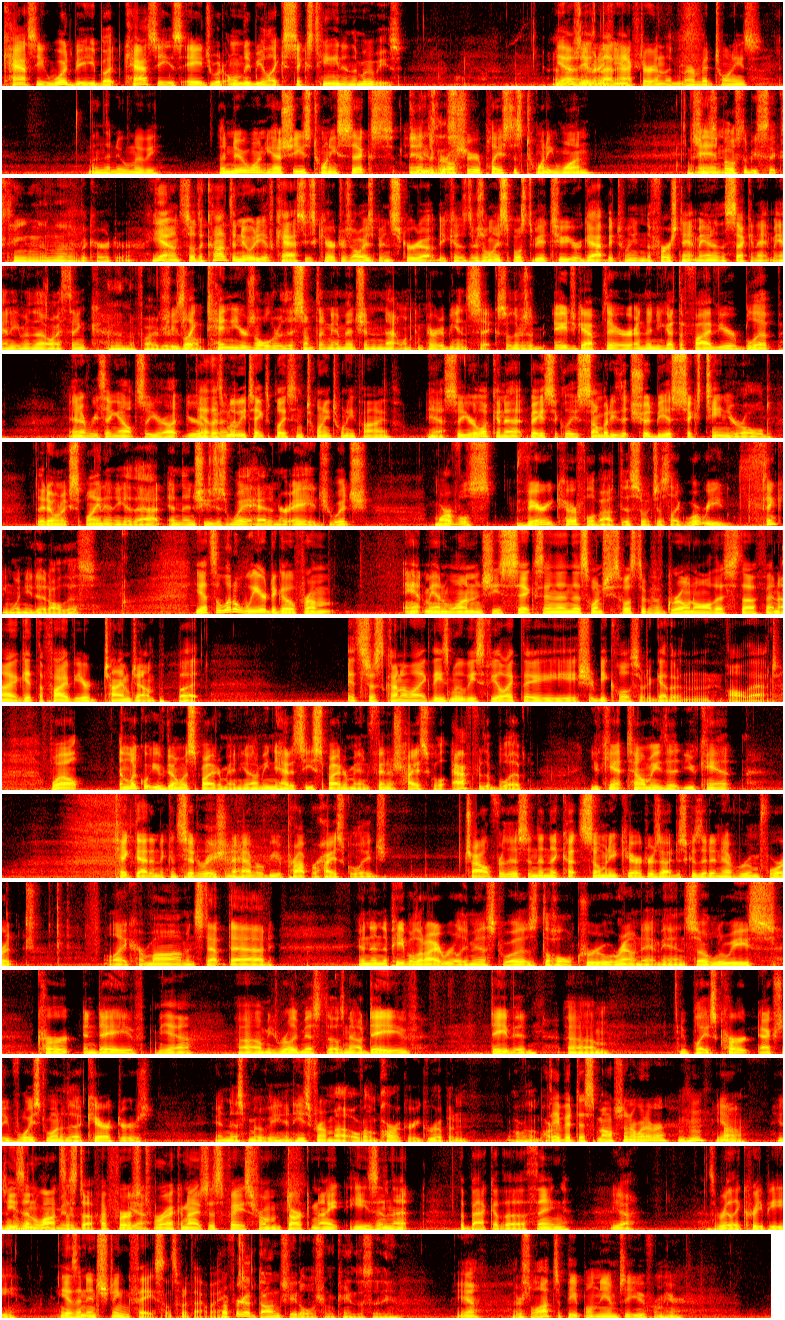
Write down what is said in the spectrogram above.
Cassie would be, but Cassie's age would only be like 16 in the movies. And yeah, there's isn't a that huge- actor in the her mid twenties in the new movie? The new one, yeah, she's 26, and the girl she replaced is 21. She's And- supposed to be 16 in the, the character. Yeah, and so the continuity of Cassie's character has always been screwed up because there's only supposed to be a two year gap between the first Ant Man and the second Ant Man, even though I think And then the five year she's like 10 years older. There's something they mentioned in that one compared to being six. So there's an age gap there, and then you got the five year blip and everything else. So you're, uh, you're Yeah, this at- movie takes place in 2025. Yeah, so you're looking at basically somebody that should be a 16 year old. They don't explain any of that, and then she's just way ahead in her age, which Marvel's very careful about this. So it's just like, what were you thinking when you did all this? Yeah, it's a little weird to go from Ant Man one and she's six, and then this one she's supposed to have grown all this stuff. And I get the five year time jump, but it's just kind of like these movies feel like they should be closer together than all that. Well, and look what you've done with Spider Man. You know, I mean, you had to see Spider Man finish high school after the blip. You can't tell me that you can't take that into consideration and have her be a proper high school age child for this. And then they cut so many characters out just because they didn't have room for it, like her mom and stepdad. And then the people that I really missed was the whole crew around Ant Man. So Luis, Kurt, and Dave. Yeah, Um, you really missed those. Now, Dave, David, um, who plays Kurt, actually voiced one of the characters in this movie, and he's from uh, Overland Park, or he grew up in Overland Park. David Dastmalchian or whatever. Mm-hmm. yeah. Oh. He's He's, in in Overland Park lots of stuff. I first Yeah. recognized his face from Dark Knight. He's in that the back of the thing. Yeah. It's really creepy. He has an interesting face. Let's put it that way. I forgot Don Cheadle was from Kansas City. Yeah. There's lots of people in the MCU from here.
